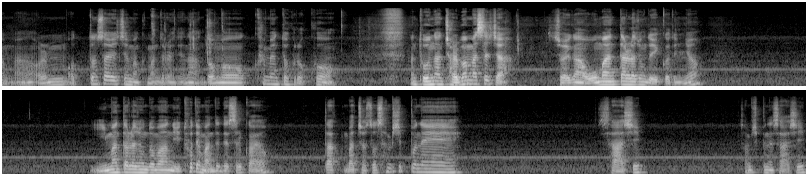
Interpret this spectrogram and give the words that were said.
잠깐만 얼 어떤 사이즈만큼 만들어야 되나? 너무 크면 또 그렇고 돈 한 절반만 쓰자. 저희가 5만 달러 정도 있거든요. 2만 달러 정도만 이 토대 만드는 데 쓸까요? 딱 맞춰서 30분에 40 30분에 40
